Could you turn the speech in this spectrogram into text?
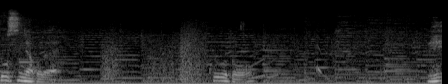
どうすんや、これ。こういうこと？え？い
